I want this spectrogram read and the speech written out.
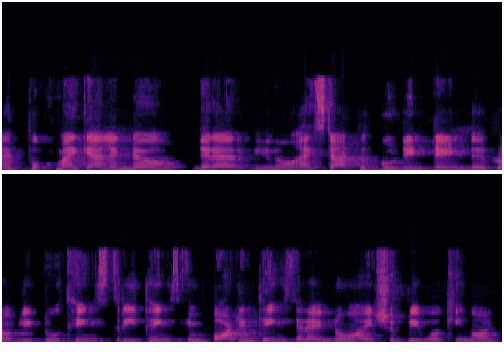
I've booked my calendar. There are, you know, I start with good intent. There are probably two things, three things, important things that I know I should be working on.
